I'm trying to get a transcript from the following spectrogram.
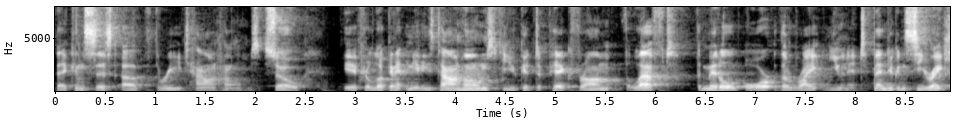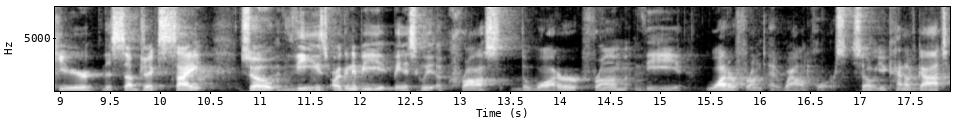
that consist of three townhomes. So if you're looking at any of these townhomes, you get to pick from the left, the middle, or the right unit. Then you can see right here, the subject site. So these are gonna be basically across the water from the waterfront at Wild Horse. So you kind of got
